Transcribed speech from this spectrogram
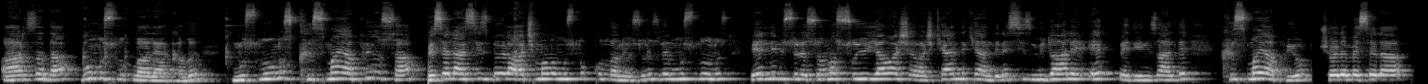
arıza da bu muslukla alakalı. Musluğunuz kısma yapıyorsa mesela siz böyle açmalı musluk kullanıyorsunuz ve musluğunuz belli bir süre sonra suyu yavaş yavaş kendi kendine siz müdahale etmediğiniz halde kısma yapıyor. Şöyle mesela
